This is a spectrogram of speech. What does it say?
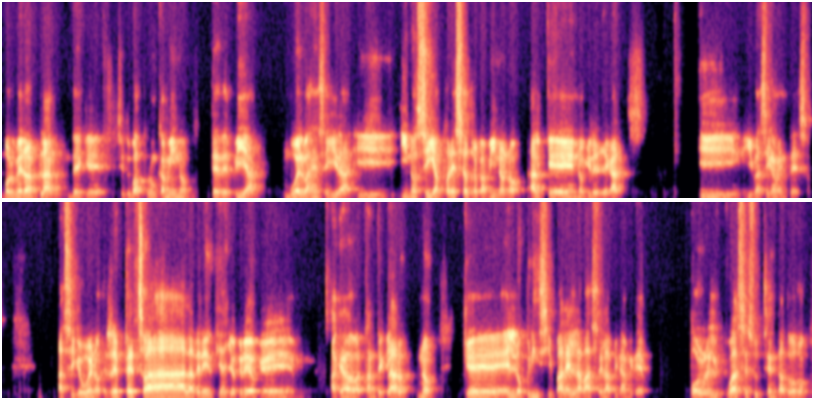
volver al plan, de que si tú vas por un camino, te desvías, vuelvas enseguida y, y no sigas por ese otro camino ¿no? al que no quieres llegar. Y, y básicamente eso. Así que bueno, respecto a la adherencia, yo creo que ha quedado bastante claro, ¿no? Que es lo principal, es la base de la pirámide por el cual se sustenta todo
